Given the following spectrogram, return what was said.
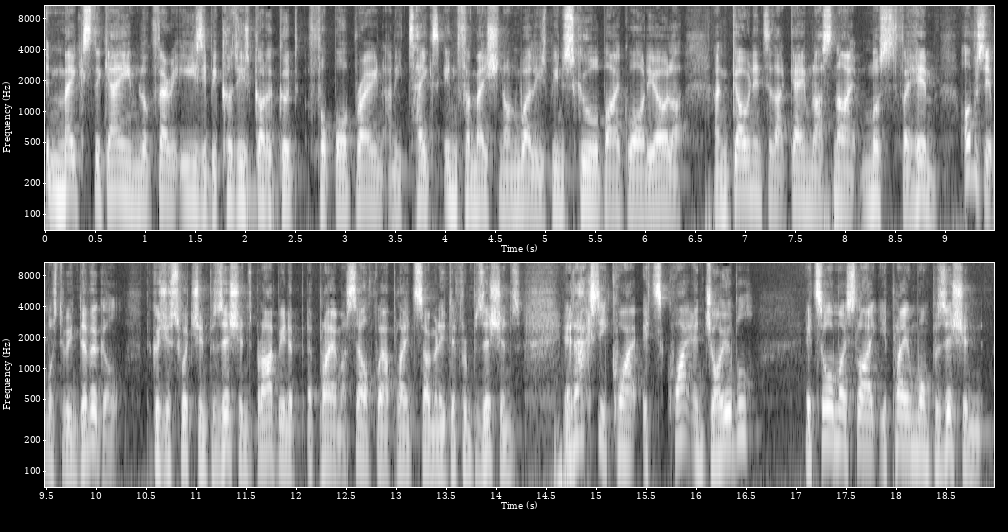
it makes the game look very easy because he's got a good football brain and he takes information on well. He's been schooled by Guardiola. And going into that game last night must, for him, obviously it must have been difficult because you're switching positions. But I've been a, a player myself where I played so many different positions. It actually quite, it's quite enjoyable. It's almost like you're playing one position.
